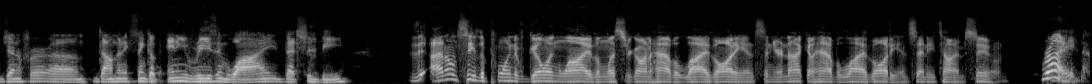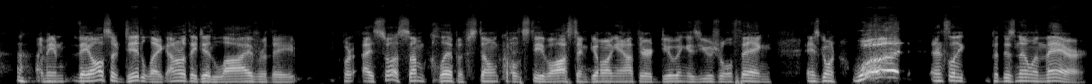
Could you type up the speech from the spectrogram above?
Jennifer, um, Dominic, think of any reason why that should be? Th- I don't see the point of going live unless you're going to have a live audience, and you're not going to have a live audience anytime soon. Right. I mean, they also did like I don't know if they did live or they, but I saw some clip of Stone Cold Steve Austin going out there doing his usual thing, and he's going what? And it's like, but there's no one there.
